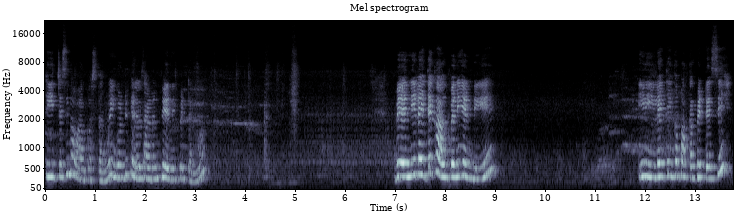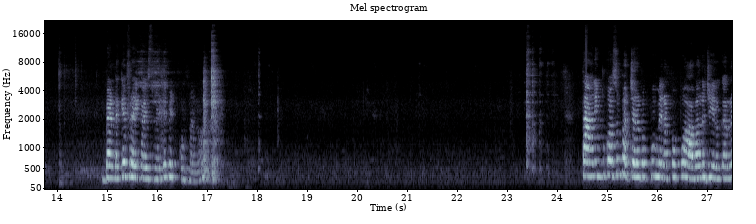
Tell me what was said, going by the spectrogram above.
టీ ఇచ్చేసి మా వారికి వస్తాను. ఇంకోటి పిల్లలు తాగడానికి పేరు నీళ్ళు పెట్టాను. వేడి నీళ్ళు అయితే కాగిపోయినాయండి ఈ నీళ్ళు అయితే ఇంకా పక్కన పెట్టేసి బెండకాయ ఫ్రై కాయసం అయితే పెట్టుకుంటున్నాను. తాలింపు కోసం పచ్చనపప్పు మినపప్పు ఆవాలు జీలకర్ర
